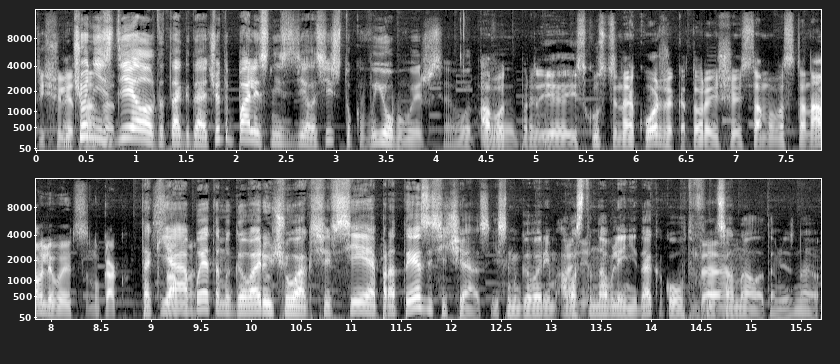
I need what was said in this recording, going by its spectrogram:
тысячу лет что Ну, не назад. сделал-то тогда? Что ты палец не сделал? Сидишь только выебываешься. Вот, А э, вот про- э, искусственная кожа, которая еще и самовосстанавливается, ну как? Так я самое? об этом и говорю, чувак. Все, все протезы сейчас, если мы говорим о Они- восстановлении, да, какого-то Да. функционала, там, не знаю,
